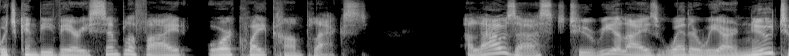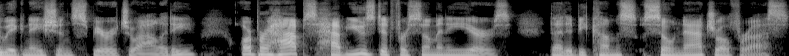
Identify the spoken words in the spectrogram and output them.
which can be very simplified or quite complex, allows us to realize whether we are new to Ignatian spirituality or perhaps have used it for so many years that it becomes so natural for us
